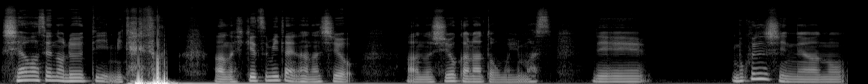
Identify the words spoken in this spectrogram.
幸せのルーティンみたいな あの、秘訣みたいな話を、あの、しようかなと思います。で、僕自身ね、あの、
